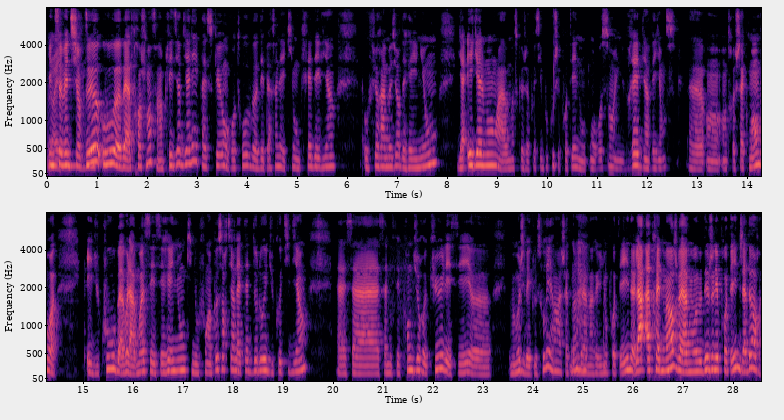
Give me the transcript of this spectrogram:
une semaine sur deux où euh, bah, franchement c'est un plaisir d'y aller parce qu'on retrouve euh, des personnes avec qui on crée des liens au fur et à mesure des réunions. Il y a également, moi ce que j'apprécie beaucoup chez Protéines, on, on, ressent une vraie bienveillance entre chaque membre. Et du coup, bah voilà, moi c'est ces réunions qui nous font un peu sortir la tête de l'eau et du quotidien. ça, ça, nous fait prendre du recul et c'est moi, j'y vais avec le sourire hein, à chaque fois que je vais à ma réunion protéine. Là, après-demain, je vais à mon déjeuner protéine. J'adore.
